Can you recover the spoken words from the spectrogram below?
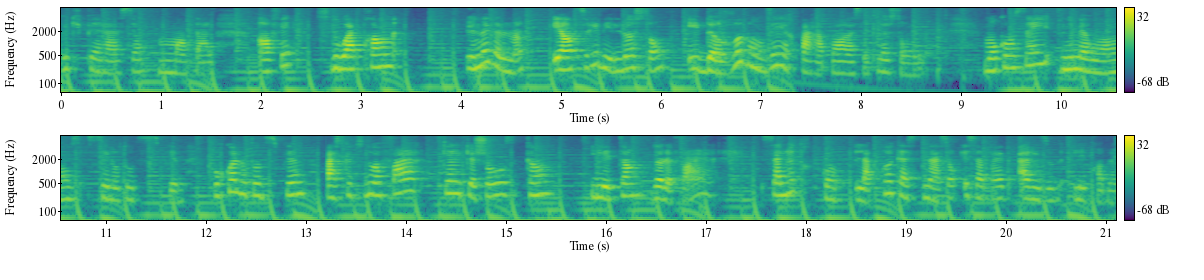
récupération mentale. En fait, tu dois prendre un événement et en tirer des leçons et de rebondir par rapport à cette leçon-là. Mon conseil numéro 11, c'est l'autodiscipline. Pourquoi l'autodiscipline? Parce que tu dois faire quelque chose quand il est temps de le faire ça lutte contre la procrastination et ça t'aide à résoudre les problèmes.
